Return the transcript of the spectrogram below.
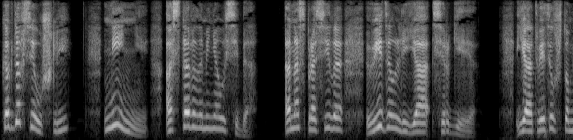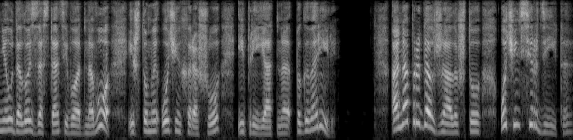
Когда все ушли, Минни оставила меня у себя. Она спросила, видел ли я Сергея. Я ответил, что мне удалось застать его одного и что мы очень хорошо и приятно поговорили. Она продолжала, что очень сердита,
